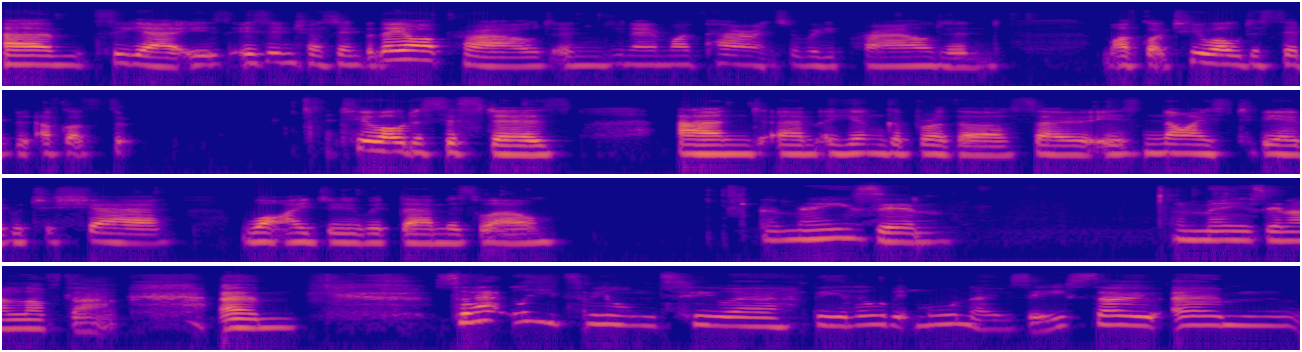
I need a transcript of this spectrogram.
Um, so yeah, it's it's interesting, but they are proud, and you know, my parents are really proud, and I've got two older siblings. I've got th- two older sisters and um, a younger brother, so it's nice to be able to share what I do with them as well. Amazing. Amazing. I love that. Um so that leads me on to uh be a little bit more nosy. So um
